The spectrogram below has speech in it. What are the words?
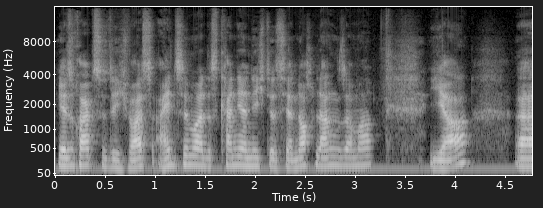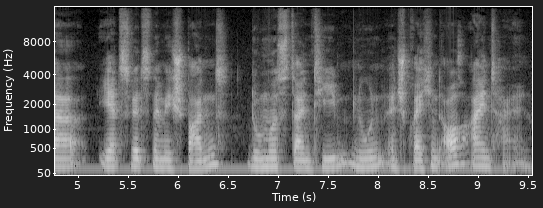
Jetzt fragst du dich, was? Ein Zimmer, das kann ja nicht, das ist ja noch langsamer. Ja, äh, jetzt wird es nämlich spannend. Du musst dein Team nun entsprechend auch einteilen.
